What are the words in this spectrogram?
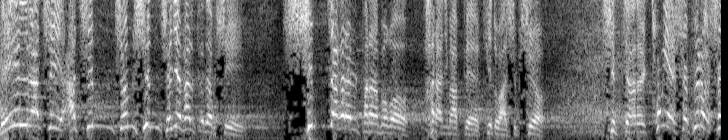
매일같이 아침, 점심, 저녁 할 것 없이 십자가를 바라보고 하나님 앞에 기도하십시오. 십자가를 통해서 비로소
